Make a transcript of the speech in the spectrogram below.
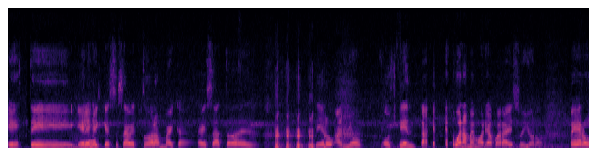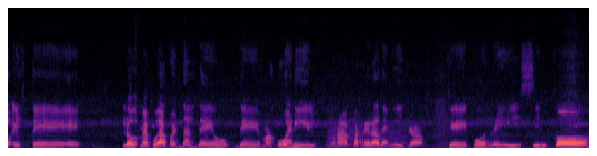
este, él es el que se sabe todas las marcas exactas de, de los años 80. Tiene buena memoria para eso, yo no. Pero este lo, me puedo acordar de, de más juvenil, una carrera de milla que corrí 5,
